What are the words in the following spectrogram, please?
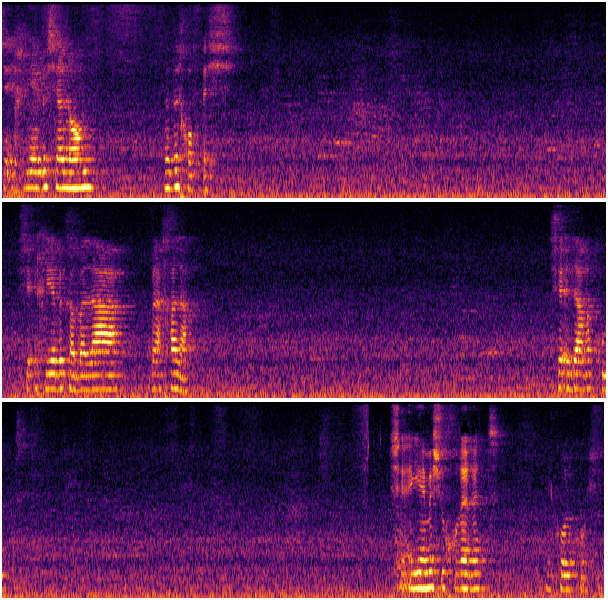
שאחיה בשלום ובחופש. שאחיה בקבלה והכלה. שאדע רכות. שאהיה משוחררת מכל קושי.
